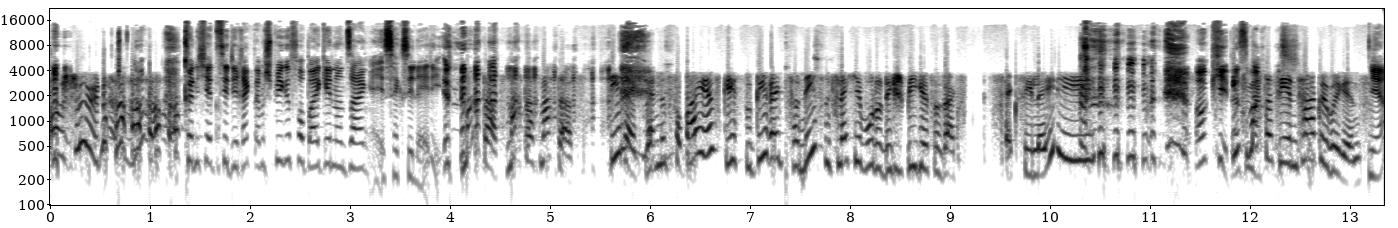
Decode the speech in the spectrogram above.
Oh, schön. Könnte ich jetzt hier direkt am Spiegel vorbeigehen und sagen, ey, sexy Lady. mach das, mach das, mach das. Direkt, wenn es vorbei ist, gehst du direkt zur nächsten Fläche, wo du dich spiegelst und sagst, sexy Lady. Okay, das Ich mach macht das jeden Tag übrigens. Ja?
